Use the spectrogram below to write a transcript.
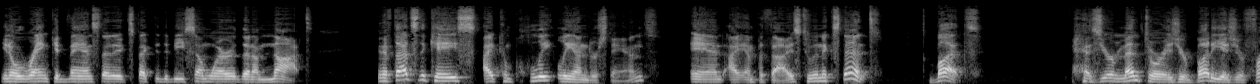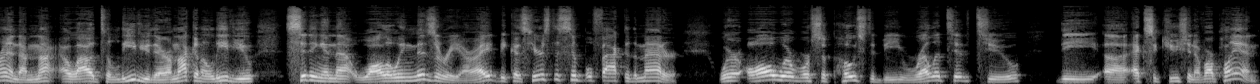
you know, rank advanced. I had expected to be somewhere that I'm not. And if that's the case, I completely understand and I empathize to an extent. But as your mentor, as your buddy, as your friend, I'm not allowed to leave you there. I'm not going to leave you sitting in that wallowing misery, all right? Because here's the simple fact of the matter. We're all where we're supposed to be relative to the uh, execution of our plan,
